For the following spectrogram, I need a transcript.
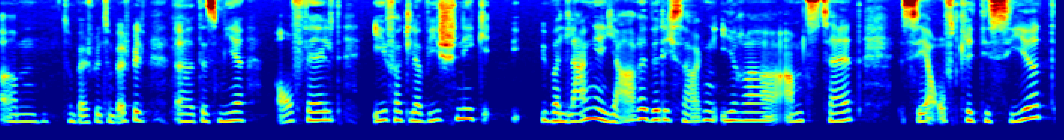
ähm, zum Beispiel, zum Beispiel, äh, das mir auffällt, Eva Klawischnik über lange Jahre, würde ich sagen, ihrer Amtszeit sehr oft kritisiert,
